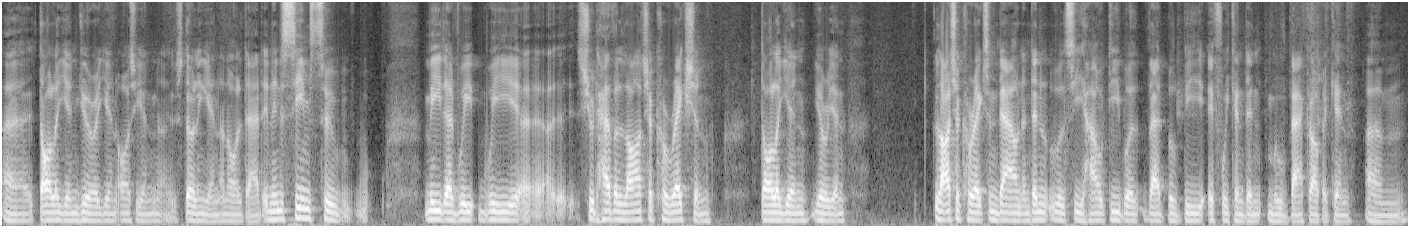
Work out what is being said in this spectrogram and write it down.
uh, dollar yen, euro yen, Aussie yen, uh, sterling yen, and all that. And it seems to me that we we uh, should have a larger correction, dollar yen, euro yen, larger correction down, and then we'll see how deep that will be if we can then move back up again. Um,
